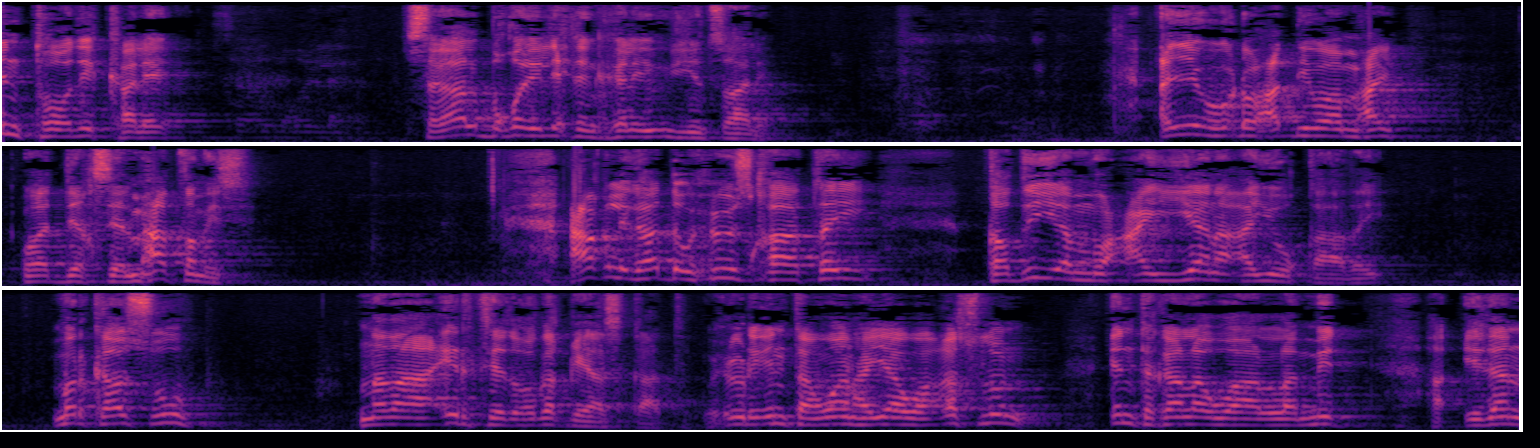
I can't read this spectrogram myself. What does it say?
intoodii kale sagaal boqol iyo lixdanka kale ay u yihiin tusaale. Ayagoo dhow haddii waa maxay? Waa deeqseel. Maxaad samaysay caqliga hadda wuxuu is qaatay qadiya mucayana ayuu qaaday. Markaasuu nadaa'irteeda oga qiyaas qaatay. Wuxuu idhi intan waan hayaa waa aslun inta kalena waa la mid. Idan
